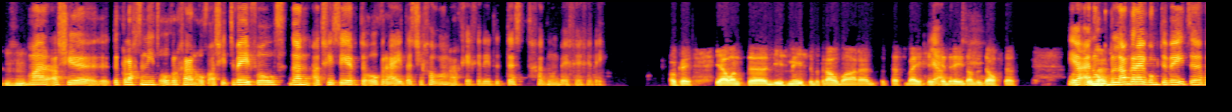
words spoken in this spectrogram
Mm -hmm. Maar als je de klachten niet overgaan of als je twijfelt, dan adviseert de overheid dat je gewoon naar GGD de test gaat doen bij GGD. Oké, okay. ja, want uh, die is meest betrouwbaar, hè? de test bij GGD, ja. dan de zelftest. Ja, en ook belangrijk om te weten,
